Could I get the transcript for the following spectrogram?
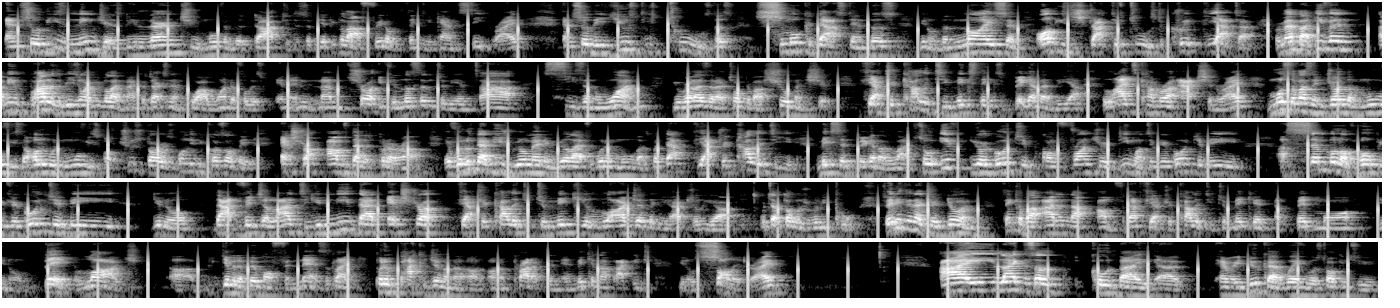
And so these ninjas, they learn to move in the dark to disappear. People are afraid of the things they can't see, right? And so they use these tools, this smoke dust and this, you know, the noise and all these distractive tools to create theater. Remember, even, I mean, part of the reason why people like Michael Jackson and co are wonderful is, and, and I'm sure if you listen to the entire season one, you realize that I talked about showmanship. Theatricality makes things bigger than they are. Uh, Lights, camera, action, right? Most of us enjoy the movies, the Hollywood movies of true stories, only because of the extra arms that is put around. If we looked at these real men in real life, it wouldn't move us. But that theatricality makes it bigger than life. So if you're going to confront your demons, if you're going to be a symbol of hope, if you're going to be, you know, that vigilante. You need that extra theatricality to make you larger than you actually are, which I thought was really cool. So anything that you're doing, think about adding that umph, that theatricality to make it a bit more, you know, big, large, uh, give it a bit more finesse. It's like putting packaging on a, on, on a product and, and making that package, you know, solid, right? I like this other quote by uh, Henry Ducard where he was talking to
